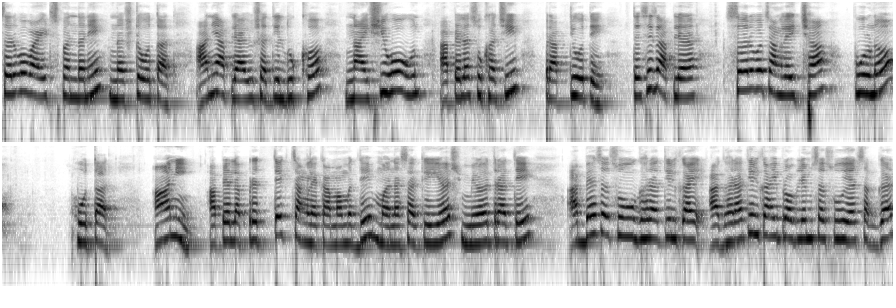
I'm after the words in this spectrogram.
सर्व वाईट स्पंदने नष्ट होतात आणि आपल्या आयुष्यातील दुःख नाहीशी होऊन आपल्याला सुखाची प्राप्ती होते. तसेच आपल्या सर्व चांगल्या इच्छा पूर्ण होतात. आणि आपल्याला प्रत्येक चांगल्या कामामध्ये मनासारखे यश मिळत राहते. अभ्यास असो घरातील काय घरातील काही प्रॉब्लेम्स असू या सगळ्यात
